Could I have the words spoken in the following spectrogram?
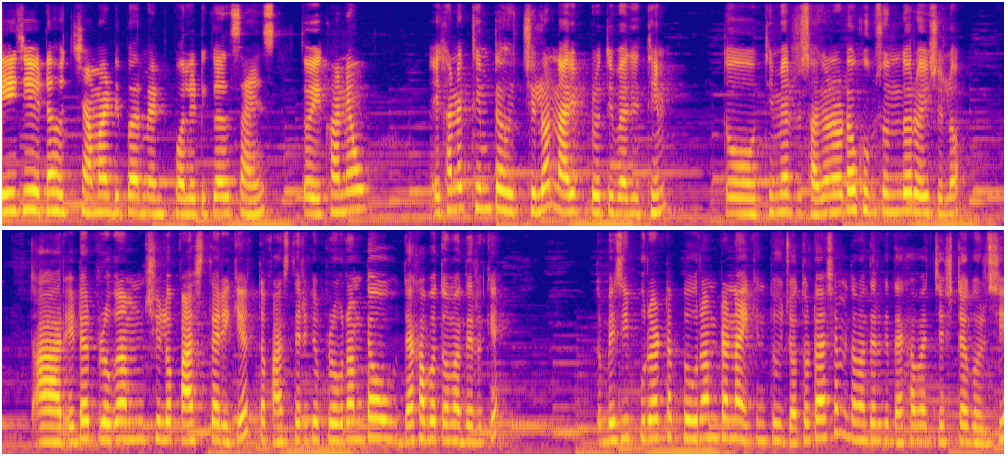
এই যে এটা হচ্ছে আমার ডিপার্টমেন্ট পলিটিক্যাল সায়েন্স তো এখানেও এখানের থিমটা হচ্ছিল নারী প্রতিবাদী থিম তো থিমের সাজানোটাও খুব সুন্দর হয়েছিল। আর এটার প্রোগ্রাম ছিল পাঁচ তারিখে, তো পাঁচ তারিখের প্রোগ্রামটাও দেখাবো তোমাদেরকে। তো বেশি পুরাটা প্রোগ্রামটা নাই, কিন্তু যতটা আছে আমি তোমাদেরকে দেখাবার চেষ্টা করছি।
